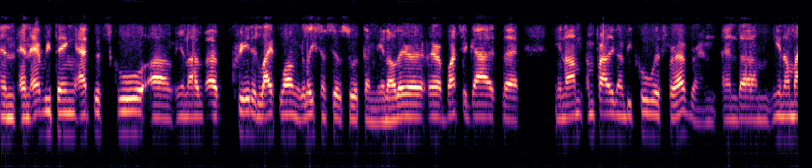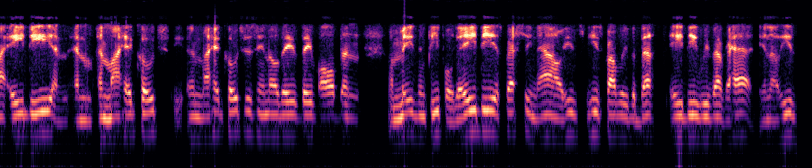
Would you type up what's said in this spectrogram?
and and everything at the school. Uh, you know, I've, I've created lifelong relationships with them. You know, there are, there are a bunch of guys that you know, I'm, I'm probably going to be cool with forever. And, and, um, you know, my AD and, and, and my head coach and my head coaches, you know, they've, they've all been amazing people. The AD, especially now, he's, he's probably the best AD we've ever had. You know, he's,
